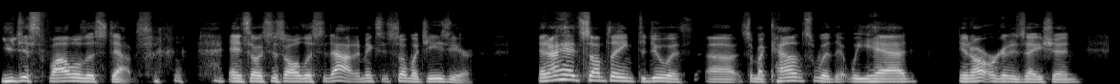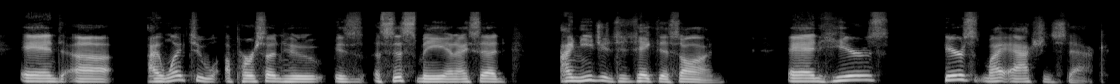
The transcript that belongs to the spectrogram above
You just follow the steps. and so it's just all listed out. It makes it so much easier. And I had something to do with uh, some accounts with that we had in our organization. And uh, I went to a person who is assists me and I said, I need you to take this on. And here's here's my action stack.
